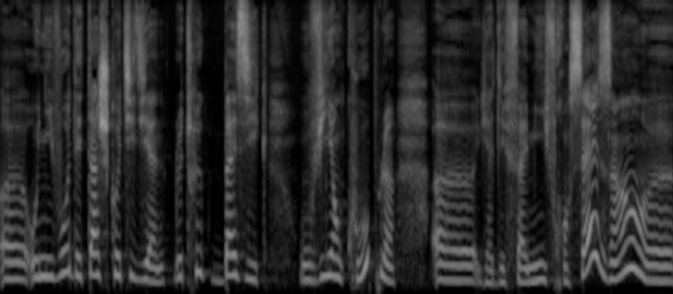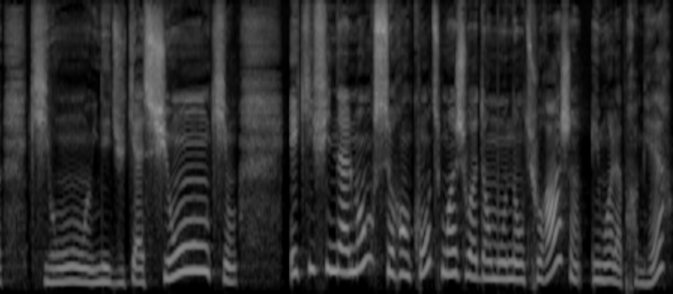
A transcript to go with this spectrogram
euh, au niveau des tâches quotidiennes. Le truc basique. On vit en couple. Euh, il y a des familles françaises hein, euh, qui ont une éducation, qui ont et qui finalement se rendent compte. Moi, je vois dans mon entourage, et moi la première,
